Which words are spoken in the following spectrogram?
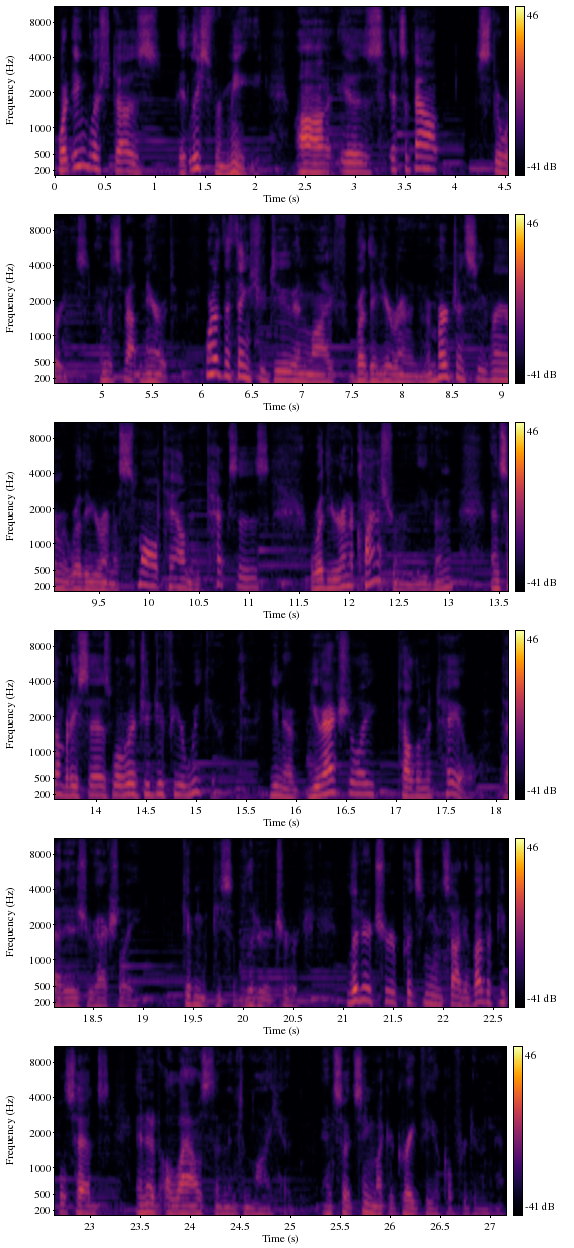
What English does, at least for me, uh, is it's about stories and it's about narrative. One of the things you do in life, whether you're in an emergency room or whether you're in a small town in Texas, or whether you're in a classroom even, and somebody says, well, what did you do for your weekend? You know, you actually tell them a tale. That is, you actually give them a piece of literature. Literature puts me inside of other people's heads and it allows them into my head. And so it seemed like a great vehicle for doing that.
